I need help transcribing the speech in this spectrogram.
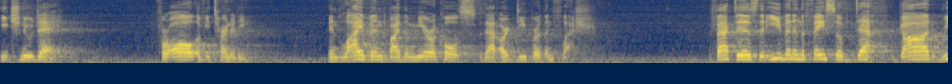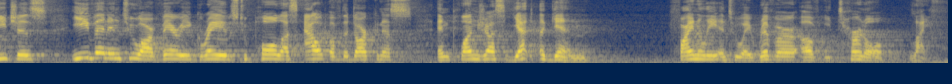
each new day for all of eternity, enlivened by the miracles that are deeper than flesh. The fact is that even in the face of death, God reaches even into our very graves to pull us out of the darkness and plunge us yet again finally into a river of eternal life.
